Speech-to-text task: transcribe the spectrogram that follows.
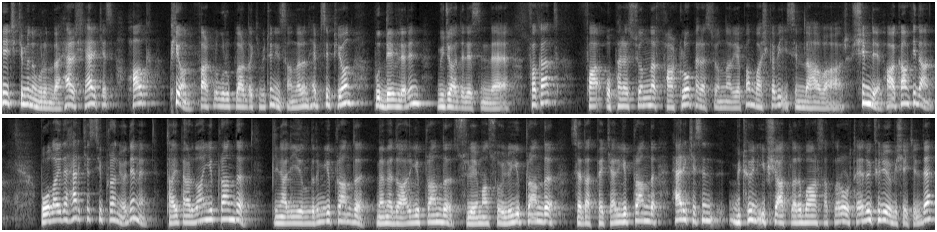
Hiç kimin umurunda? Her şey, herkes halk piyon. Farklı gruplardaki bütün insanların hepsi piyon bu devlerin mücadelesinde. Fakat fa operasyonlar, farklı operasyonlar yapan başka bir isim daha var. Şimdi Hakan Fidan. Bu olayda herkes yıpranıyor değil mi? Tayyip Erdoğan yıprandı. Binali Yıldırım yıprandı. Mehmet Ağar yıprandı. Süleyman Soylu yıprandı. Sedat Peker yıprandı. Herkesin bütün ifşaatları, bağırsakları ortaya dökülüyor bir şekilde.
